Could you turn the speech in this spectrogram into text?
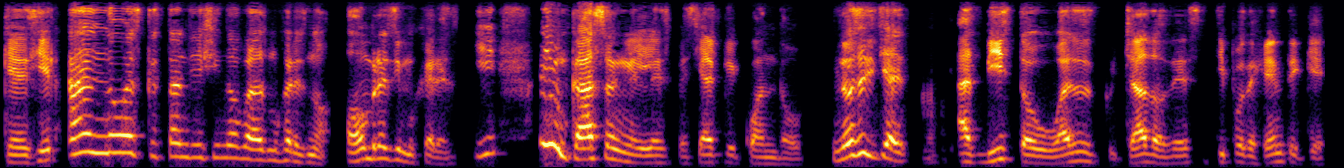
que decir, ah, no, es que están diciendo para las mujeres, no, hombres y mujeres. Y hay un caso en el especial que cuando, no sé si has visto o has escuchado de ese tipo de gente que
